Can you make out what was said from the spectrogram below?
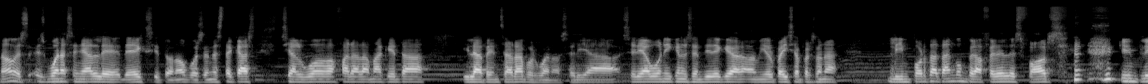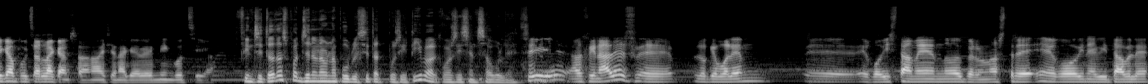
¿no? es, buena señal de, éxito. ¿no? Pues en este caso, si algú agafara la maqueta i la penjara, pues bueno, seria, seria bonic en el sentit de que a la millor per a persona li importa tant com per a fer l'esforç que implica pujar la cançó, no? Així que benvingut siga. Fins i tot es pot generar una publicitat positiva, quasi sense voler. Sí, al final és eh, el que volem eh, egoistament, no? per el nostre ego inevitable,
